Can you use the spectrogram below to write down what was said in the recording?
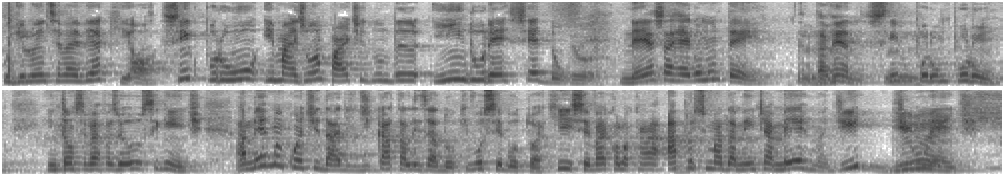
O diluente você vai ver aqui, ó. 5 por 1 e mais uma parte do endu- endurecedor. Nessa regra não tem. Tá vendo? 5 por 1 por 1. Então você vai fazer o seguinte: a mesma quantidade de catalisador que você botou aqui, você vai colocar aproximadamente a mesma de diluente.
